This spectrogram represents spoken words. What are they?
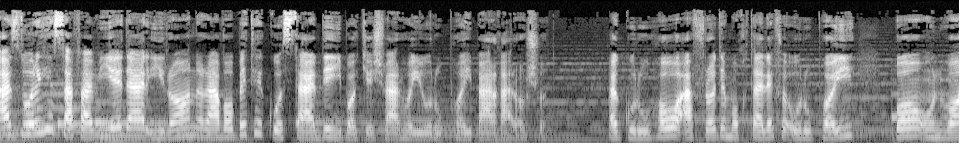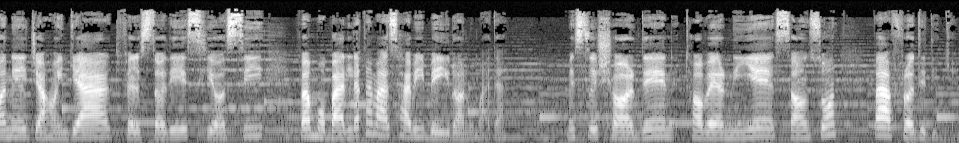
از دوره صفویه در ایران روابط گسترده‌ای با کشورهای اروپایی برقرار شد و گروه ها و افراد مختلف اروپایی با عنوان جهانگرد، فرستاده سیاسی و مبلغ مذهبی به ایران اومدن. مثل شاردن، تاورنیه، سانسون و افراد دیگه.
